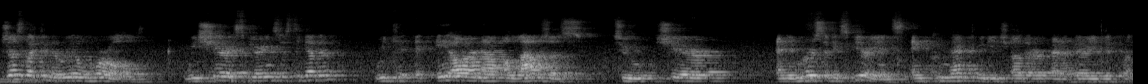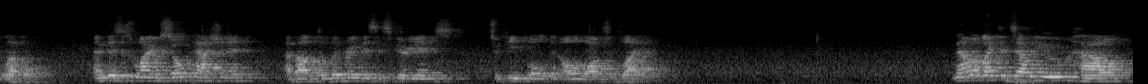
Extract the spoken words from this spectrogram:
just like in the real world, we share experiences together, we can, AR now allows us to share an immersive experience and connect with each other at a very different level. And this is why I'm so passionate about delivering this experience to people in all walks of life. Now I'd like to tell you how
